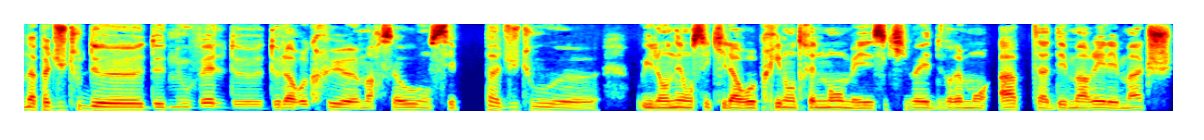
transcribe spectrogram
On n'a pas du tout de, nouvelles de, la recrue Marsao. On ne sait pas du tout où il en est. On sait qu'il a repris l'entraînement, mais est-ce qu'il va être vraiment apte à démarrer les matchs?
